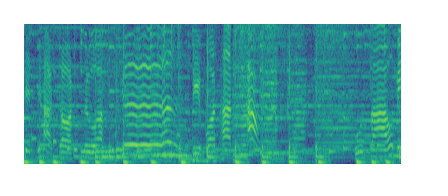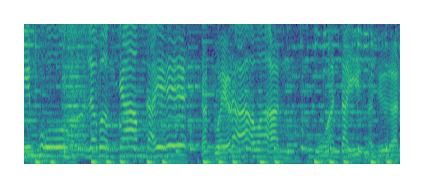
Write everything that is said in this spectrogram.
จิตอยากดอดตัวคือสิบอทันเอ้าผู้สาวมีผัวแล้วเบิ่งยามใดก็สวยราวัน หัวใจสะเทือน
